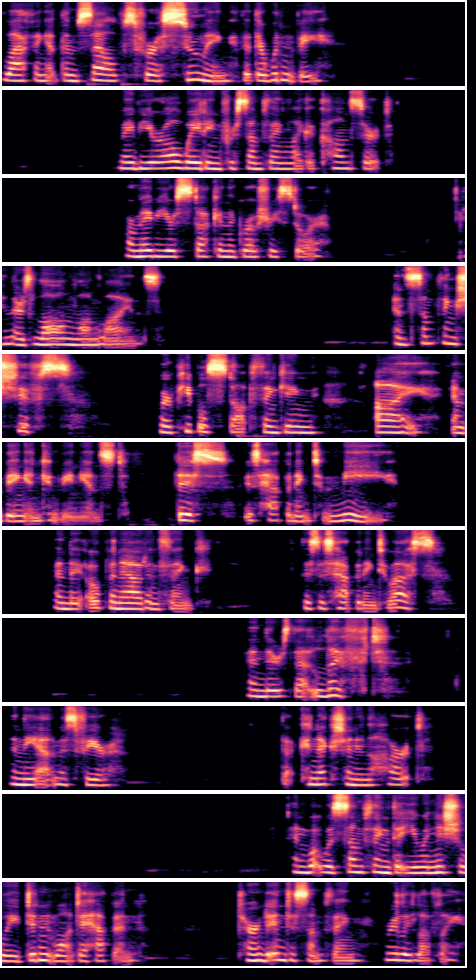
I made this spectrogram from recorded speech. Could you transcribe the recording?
laughing at themselves for assuming that there wouldn't be. Maybe you're all waiting for something like a concert, or maybe you're stuck in the grocery store and there's long, long lines and something shifts where people stop thinking, I am being inconvenienced. This is happening to me. And they open out and think, this is happening to us. And there's that lift in the atmosphere, that connection in the heart. And what was something that you initially didn't want to happen turned into something really lovely.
